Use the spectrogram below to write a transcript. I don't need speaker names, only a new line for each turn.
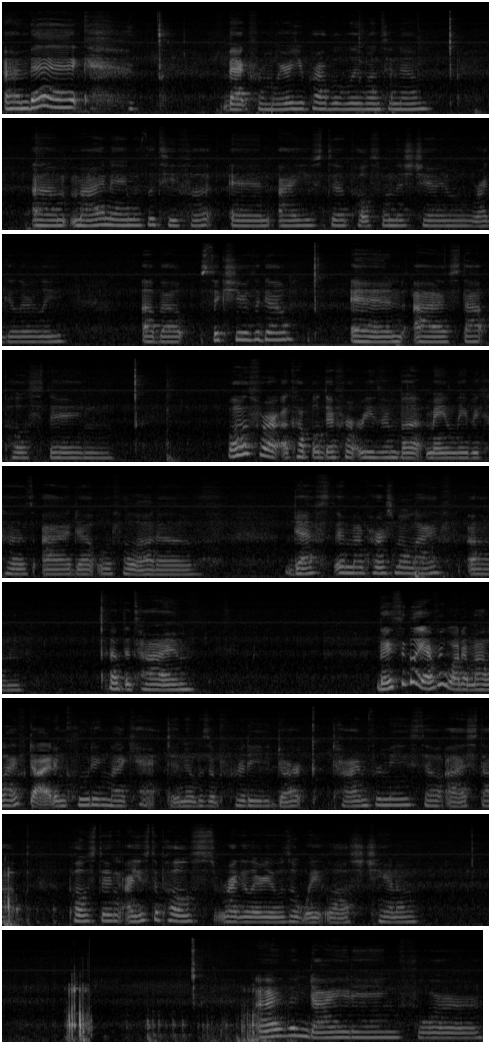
I'm back. Back from where you probably want to know. Um, my name is Latifah, and I used to post on this channel regularly about six years ago, and I stopped posting. Well, for a couple different reasons, but mainly because I dealt with a lot of deaths in my personal life. Um, at the time, basically everyone in my life died, including my cat, and it was a pretty dark time for me, so I stopped posting. I used to post regularly, it was a weight loss channel. I've been dieting for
